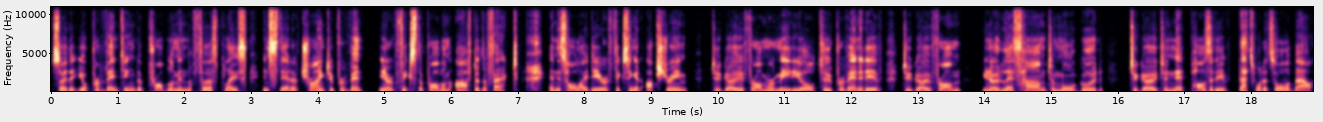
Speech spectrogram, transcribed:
so that you're preventing the problem in the first place instead of trying to prevent you know fix the problem after the fact. And this whole idea of fixing it upstream to go from remedial to preventative to go from you know less harm to more good to go to net positive that's what it's all about.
